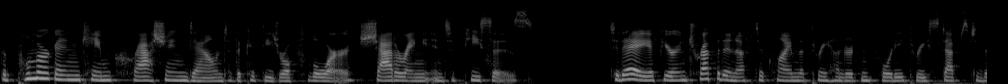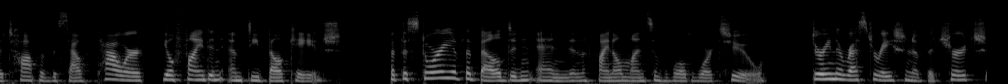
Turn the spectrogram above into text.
the Pummerin came crashing down to the cathedral floor, shattering into pieces. Today, if you're intrepid enough to climb the 343 steps to the top of the South Tower, you'll find an empty bell cage. But the story of the bell didn't end in the final months of World War II. During the restoration of the church,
